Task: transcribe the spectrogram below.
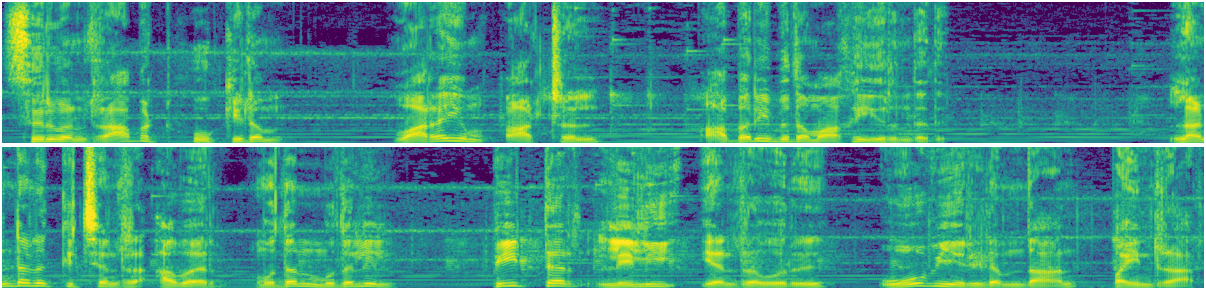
சிறுவன் ராபர்ட் ஹூக்கிடம் வரையும் ஆற்றல் அபரிமிதமாக இருந்தது. லண்டனுக்கு சென்ற அவர் முதன் முதலில் பீட்டர் லிலி என்ற ஒரு ஓவியரிடம்தான் பயின்றார்.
